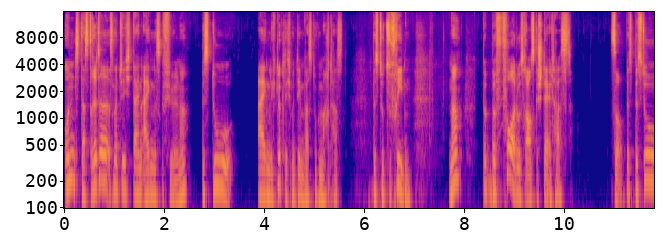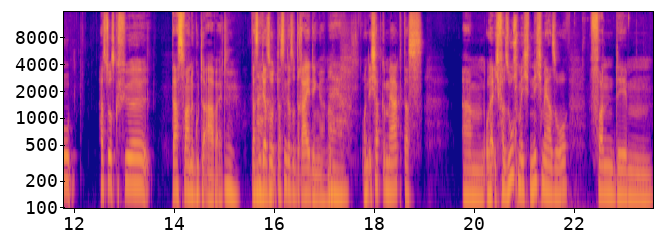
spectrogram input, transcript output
und das dritte ist natürlich dein eigenes Gefühl, ne? Bist du eigentlich glücklich mit dem, was du gemacht hast? Bist du zufrieden? Ne? Be bevor du es rausgestellt hast. So, bist, bist du, hast du das Gefühl, das war eine gute Arbeit? Das sind ja so, das sind ja so drei Dinge, ne? Naja. Und ich habe gemerkt, dass, ähm, oder ich versuche mich nicht mehr so von dem,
